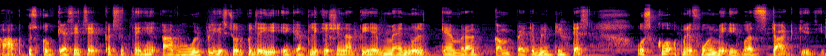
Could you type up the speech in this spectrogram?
आप उसको कैसे चेक कर सकते हैं? आप गूगल प्ले स्टोर पर जाइए, एक एप्लीकेशन आती है मैनुअल कैमरा कंपेटेबिलिटी टेस्ट उसको अपने फ़ोन में एक बार स्टार्ट कीजिए।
